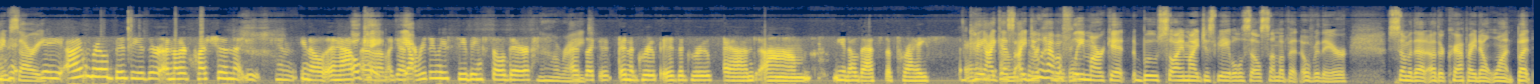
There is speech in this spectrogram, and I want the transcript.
I'm sorry. Hey, I'm real busy. Is there another question that you can, you know, have? Okay, Um, again, yep. everything we see being sold there All right. as like a, in a group is a group, and um, you know that's the price. Okay, And, I guess um, I do have a flea market booth, so I might just be able to sell some of it over there. Some of that other crap I don't want. But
